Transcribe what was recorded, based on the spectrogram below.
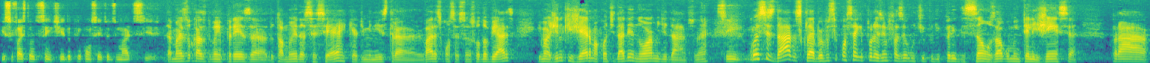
isso faz todo sentido para o conceito de Smart City. É mais no caso de uma empresa do tamanho da CCR, que administra várias concessões rodoviárias, imagino que gera uma quantidade enorme de dados, né? Sim. Com esses dados, Kleber, você consegue, por exemplo, fazer algum tipo de predição, usar alguma inteligência para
